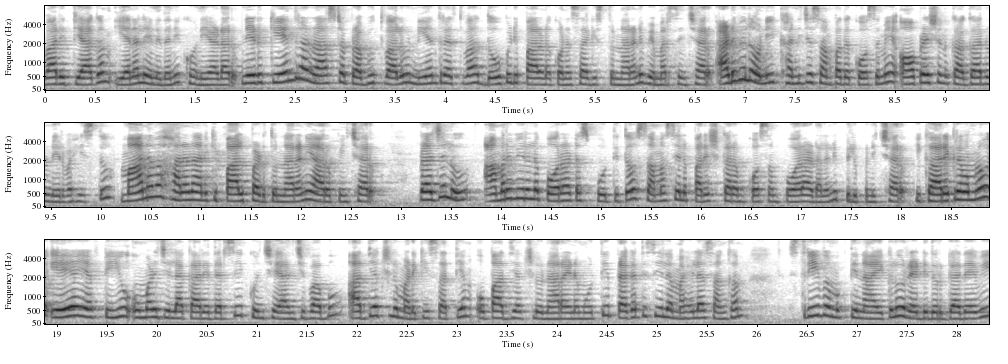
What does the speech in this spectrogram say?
వారి త్యాగం ఎనలేనిదని కొనియాడారు. నేడు కేంద్ర రాష్ట్ర ప్రభుత్వాలు నియంత్రత్వ దోపిడీ పాలన కొనసాగిస్తున్నారని విమర్శించారు. అడవిలోని ఖనిజ సంపద కోసమే ఆపరేషన్ కగార్ను నిర్వహిస్తూ మానవ హననానికి పాల్పడుతున్నారని ఆరోపించారు. ప్రజలు అమరవీరుల పోరాట స్ఫూర్తితో సమస్యల పరిష్కారం కోసం పోరాడాలని పిలుపునిచ్చారు. ఈ కార్యక్రమంలో ఏఐఎఫ్టియు ఉమ్మడి జిల్లా కార్యదర్శి కుంచే అంజిబాబు అధ్యక్షులు మడికి సత్యం ఉపాధ్యక్షులు నారాయణమూర్తి ప్రగతిశీల మహిళా సంఘం స్త్రీ విముక్తి నాయకులు రెడ్డి దుర్గాదేవి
